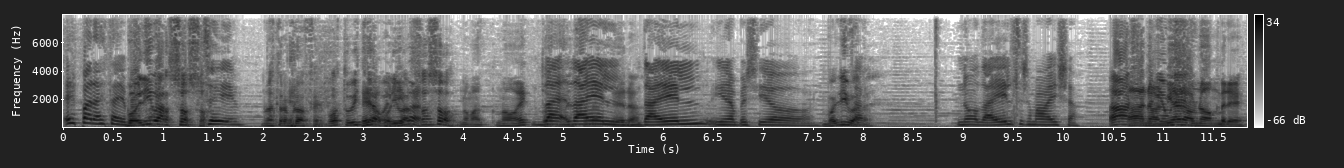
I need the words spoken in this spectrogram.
Es para esta época. Bolívar Soso. Sí. Nuestro profe. ¿Vos tuviste ¿Era a Bolívar, Bolívar? Soso? No, no Héctor. Da, que Dael. Dael y un apellido. Bolívar. o sea, no, Dael se llamaba ella. Ah, yo no, el mío era un hombre.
